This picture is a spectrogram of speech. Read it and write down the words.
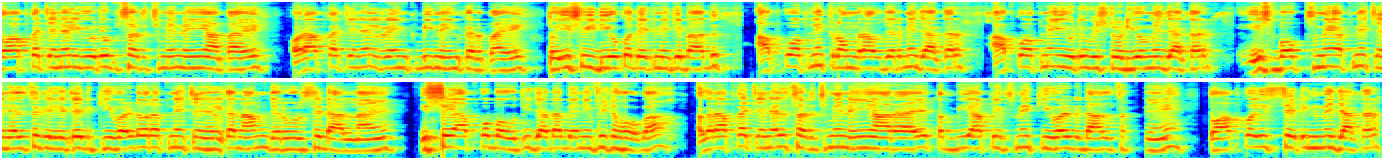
तो आपका चैनल यूट्यूब सर्च में नहीं आता है। और आपका चैनल रैंक भी नहीं करता है तो इस वीडियो को देखने के बाद आपको अपने क्रोम ब्राउज़र में जाकर, आपको अपने यूट्यूब स्टूडियो में जाकर, इस बॉक्स में अपने चैनल से रिलेटेड कीवर्ड और अपने चैनल का नाम ज़रूर से डालना है। इससे आपको बहुत ही ज़्यादा बेनिफिट होगा। अगर आपका चैनल सर्च में नहीं आ रहा है, तब भी आप इसमें कीवर्ड डाल सकते हैं। तो आपको इस सेटिंग में जाकर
